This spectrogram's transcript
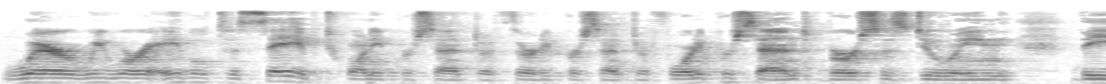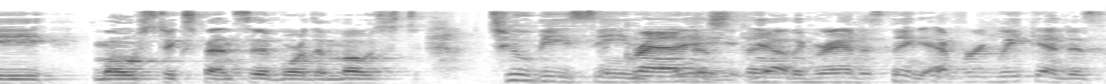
where we were able to save 20% or 30% or 40% versus doing the most expensive or the most to be seen grandest thing. thing. Yeah, the grandest thing. Every weekend is,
